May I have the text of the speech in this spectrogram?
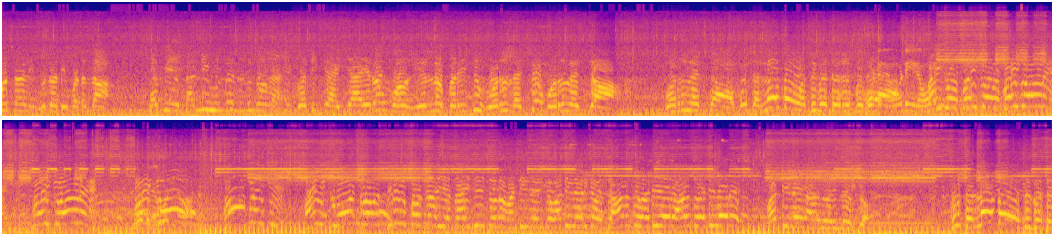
ஓட்டாளி முன்னாடி மட்டும்தான். தம்பியை தண்ணி உள்ள நின்றுக்கோங்க கொடிக்கு ஐயாயிரம் எல்ல பரிசு ஒரு லட்சம் ஒரு லட்சம். ஒரு லட்சம். முதல்ல தான் வந்துகிட்டு இருப்பது ஓடிக்கிறேன், ஓடிக்கிறேன். பைக் வா, பைக் வா, பைக் வாங்க பைக். வாங்க பைக் வா ஆ, பைக் பைக் ஓட்டுறவன் திரும்பி பார்க்காதீங்க தயவுசெய்து சொல்றேன் இருக்க வண்டியில இருக்க ஆனந்து வண்டியில ஆனந்து வண்டியில இரு, ஆனந்து வண்டியில இருக்கும் முதல்ல தான் வந்துகிட்டு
